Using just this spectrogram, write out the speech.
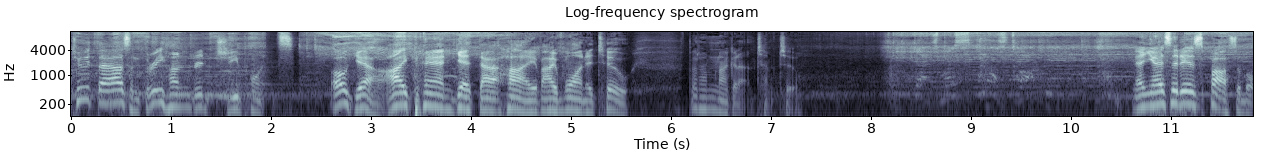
2,300 G points. Oh yeah, I can get that high if I wanted to. But I'm not gonna attempt to. That's my skills talking. And yes, it is possible.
